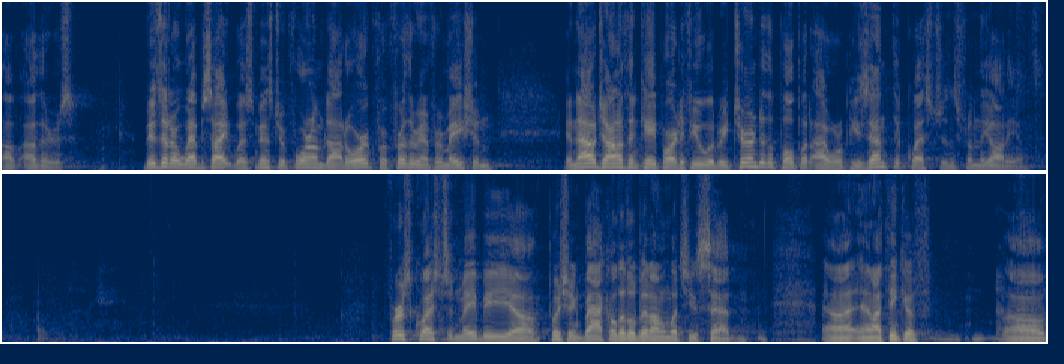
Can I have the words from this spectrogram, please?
of Others. Visit our website, westminsterforum.org, for further information. And now, Jonathan Capehart, if you would return to the pulpit, I will present the questions from the audience. First question may be uh, pushing back a little bit on what you said. Uh, and I think if uh,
